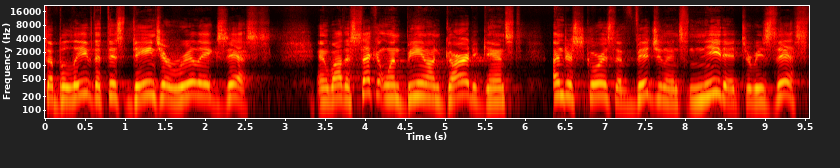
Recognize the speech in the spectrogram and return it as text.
to believe that this danger really exists. And while the second one, being on guard against, underscores the vigilance needed to resist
